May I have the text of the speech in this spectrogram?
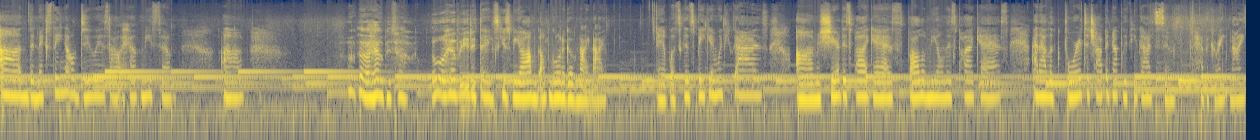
Um, the next thing I'll do is I'll have me some. Um, I'll have me some. I won't have anything. Excuse me, y'all. I'm, I'm going to go night night. And was good speaking with you guys. Um, share this podcast. Follow me on this podcast. And I look forward to chopping up with you guys soon. Have a great night.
